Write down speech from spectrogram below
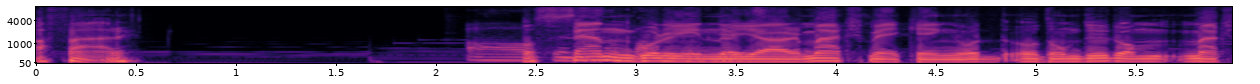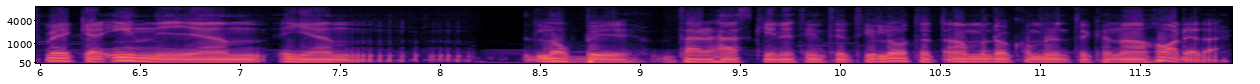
affär. Ja, Och sen går du in och gör matchmaking. Och, och om du då matchmakar in i en, i en lobby där det här skinnet inte är tillåtet. Ja, men då kommer du inte kunna ha det där.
